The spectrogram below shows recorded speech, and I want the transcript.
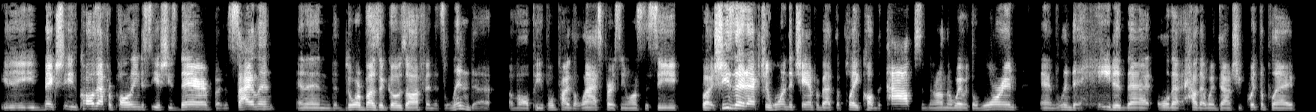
He, he, makes, he calls out for Pauline to see if she's there, but it's silent. And then the door buzzer goes off, and it's Linda, of all people, probably the last person he wants to see. But she's there to actually warn the champ about the play called the cops, and they're on their way with the warrant. And Linda hated that, all that, how that went down. She quit the play.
